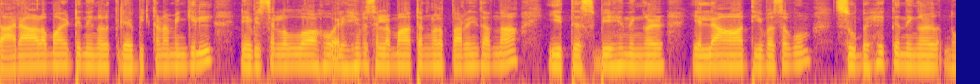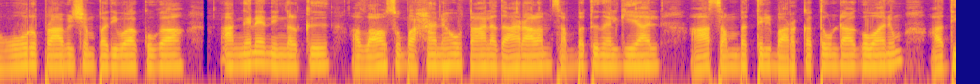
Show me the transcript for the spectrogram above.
ധാരാളമായിട്ട് നിങ്ങൾക്ക് ലഭിക്കണമെങ്കിൽ നബി സല്ലല്ലാഹു അലൈഹി വസല്ലമ തങ്ങൾ പറഞ്ഞു തന്ന ഈ തസ്ബീഹ് നിങ്ങൾ എല്ലാ ദിവസവും സുബഹയ്ക്ക് നിങ്ങൾ നൂറ് പ്രാവശ്യം പതിവാക്കുക. അങ്ങനെ നിങ്ങൾക്ക് അള്ളാഹു സുബഹാനഹു താല ധാരാളം സമ്പത്ത് നൽകിയാൽ ആ സമ്പത്തിൽ ഉണ്ടാകുവാനും അത്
